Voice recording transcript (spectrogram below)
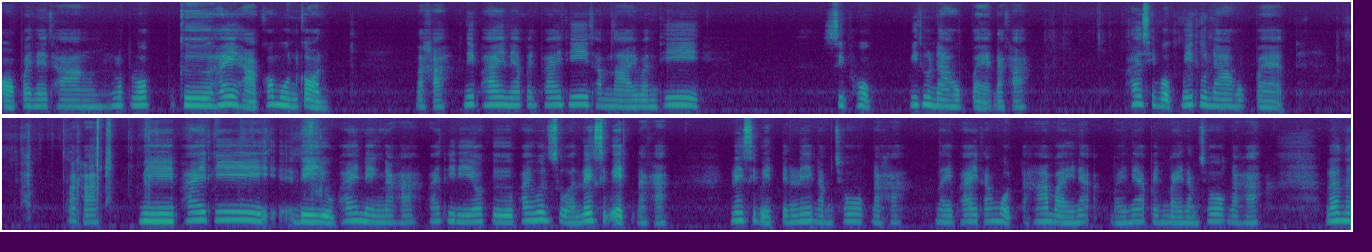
ออกไปในทางลบๆ คือให้หาข้อมูลก่อนนะคะ นี่ไพ่เนี้ยเป็นไพ่ที่ทำนายวันที่ 16 มิถุนา68 นะคะ ไพ่ 16 มิถุนา68 นะคะ มีไพ่ที่ดีอยู่ไพ่หนึ่งนะคะ ไพ่ที่ดีก็คือไพ่หุ้นส่วนเลข 11 นะคะ เลข 11 เป็นเลขนำโชคนะคะ ในไพ่ทั้งหมด 5 ใบเนี่ยใบเนี้ยเป็นใบนำโชคนะคะ แล้วใน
